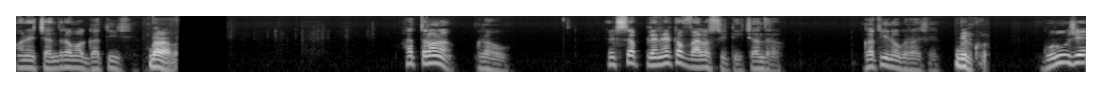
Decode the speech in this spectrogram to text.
અને ચંદ્રમાં ગતિ છે. બરાબર. આ ત્રણ ગ્રહો. It's a planet of velocity ચંદ્ર. ગતિનો ગ્રહ છે. બિલકુલ. ગુરુ છે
